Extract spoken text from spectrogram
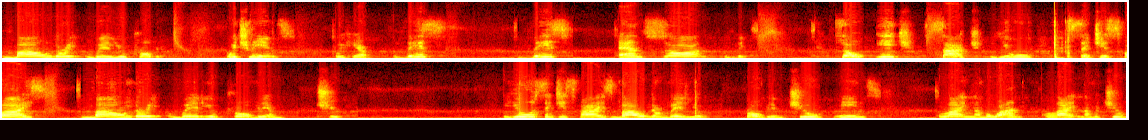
boundary value problem, which means we have this, this, and so on this. So each such U satisfies boundary value problem 2. U satisfies boundary value problem 2 means line number 1, line number 2,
